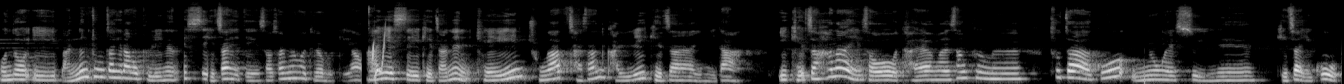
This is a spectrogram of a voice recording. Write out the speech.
먼저 이 만능 통장이라고 불리는 SA 계좌에 대해서 설명을 드려볼게요. ISA 계좌는 개인 종합 자산 관리 계좌입니다. 이 계좌 하나에서 다양한 상품을 투자하고 운용할 수 있는 계좌이고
